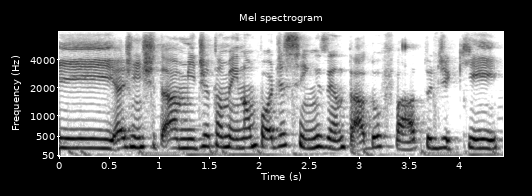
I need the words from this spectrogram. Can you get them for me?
E a gente, a mídia também não pode sim isentar do fato de que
